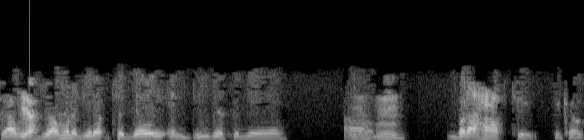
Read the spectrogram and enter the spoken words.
Do I, yeah. do I want to get up today and do this again? Um, hmm But I have to because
